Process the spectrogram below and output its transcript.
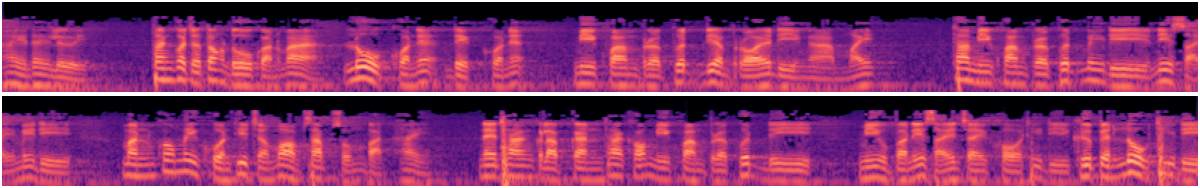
ให้ได้เลย ท่านก็จะต้องดูก่อนว่า ลูกคนเนี้ยเด็กคนเนี้ย มีความประพฤติเรียบร้อยดีงามไหม ถ้ามีความประพฤติไม่ดี นิสัยไม่ดี มันก็ไม่ควรที่จะมอบทรัพย์สมบัติให้ ในทางกลับกันถ้าเขามีความประพฤติดี มีอุปนิสัยใจคอที่ดี คือเป็นลูกที่ดี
